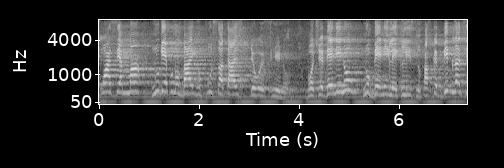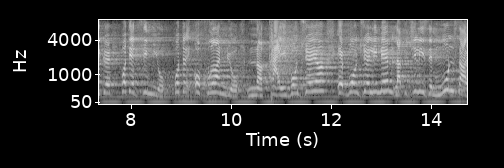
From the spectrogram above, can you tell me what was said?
troisièmement, nous avons pour nous un pourcentage de revenus. Nous. Bon Dieu bénit nous, nous bénit l'église nous. Parce que la Bible dit que pour te dire, pour te offrande dans bon Dieu, et bon Dieu lui-même l'a utilisé moun ça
